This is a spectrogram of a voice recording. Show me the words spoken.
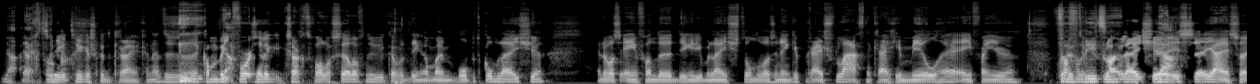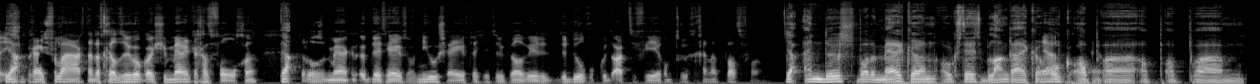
Ja, echt triggers kunt krijgen. Hè? Dus eh, ik kan me een beetje Ja. voorstellen, ik, ik zag toevallig zelf nu, ik had wat dingen op mijn bol.com lijstje. En dat was een van de dingen die op mijn lijstje stonden, was in één keer prijs verlaagd. Dan krijg je een mail, hè? een van je Favoriete, favoriete verlanglijstje ja. is, eh, ja, is, is Ja. prijs verlaagd. Nou, dat geldt natuurlijk ook als je merken gaat volgen. Ja. Dat als het merk een update heeft of nieuws heeft, dat je natuurlijk wel weer de, de doelgroep kunt activeren om terug te gaan naar het platform. Ja, en dus worden merken ook steeds belangrijker. Ja, ook op, uh, op, op, um,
